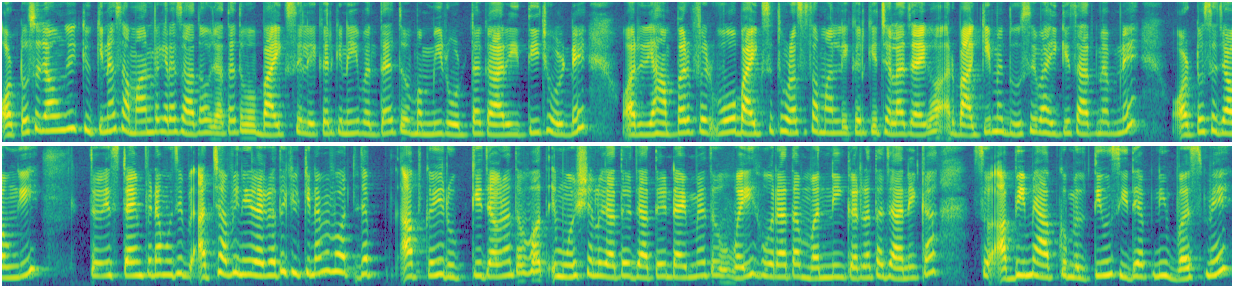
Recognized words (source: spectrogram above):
ऑटो से जाऊँगी क्योंकि ना सामान वगैरह ज़्यादा हो जाता है तो वो बाइक से लेकर के नहीं बनता है। तो मम्मी रोड तक आ रही थी छोड़ने और यहाँ पर फिर वो बाइक से थोड़ा सा सामान लेकर के चला जाएगा और बाकी मैं दूसरे भाई के साथ में अपने ऑटो से जाऊँगी। तो इस टाइम पे ना मुझे अच्छा भी नहीं लग रहा था, क्योंकि ना मैं बहुत, जब आप कहीं रुक के जाओ ना तो बहुत इमोशनल हो जाते हो, जाते टाइम में तो वही हो रहा था, मन नहीं कर रहा था जाने का। सो अभी मैं आपको मिलती हूँ सीधे अपनी बस में।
